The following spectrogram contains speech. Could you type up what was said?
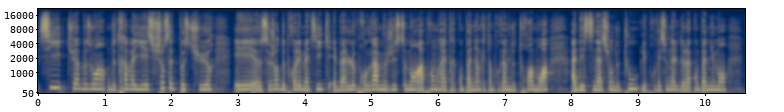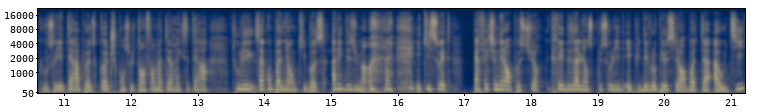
si tu as besoin de travailler sur cette posture et euh, ce genre de problématique, eh ben, le programme justement Apprendre à être accompagnant, qui est un programme de trois mois à destination de tous les professionnels de l'accompagnement, que vous soyez thérapeute, coach, consultant, formateur, etc. Tous les accompagnants qui bossent avec des humains et qui souhaitent perfectionner leur posture, créer des alliances plus solides et puis développer aussi leur boîte à outils.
